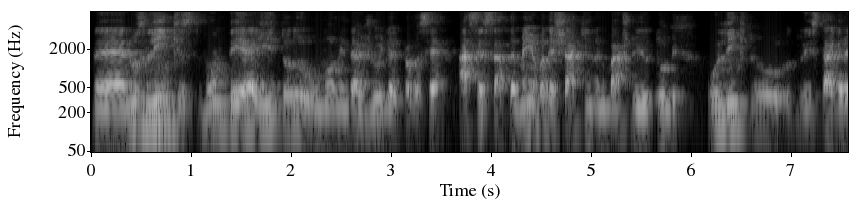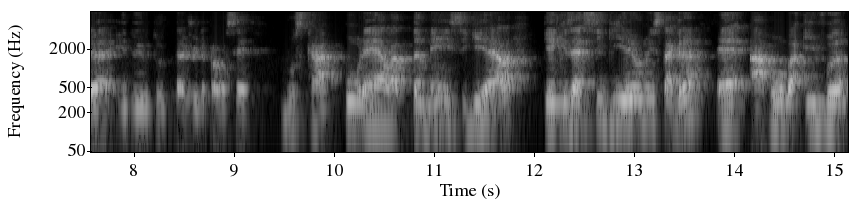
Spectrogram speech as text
é, nos links vão ter aí todo o nome da Júlia para você acessar também. Eu vou deixar aqui embaixo do YouTube o link do, do Instagram e do YouTube da Júlia para você buscar por ela também seguir ela. Quem quiser seguir eu no Instagram é Ivan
